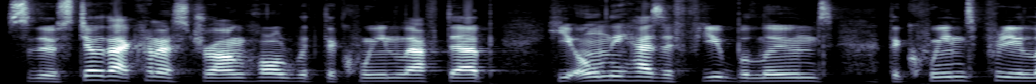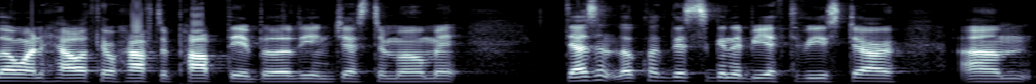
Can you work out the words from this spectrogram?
So there's still that kind of stronghold with the queen left up. He only has a few balloons. The queen's pretty low on health. He'll have to pop the ability in just a moment. Doesn't look like this is going to be a three star. Um,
